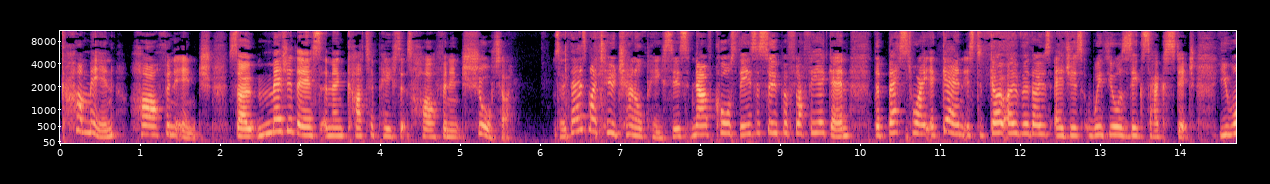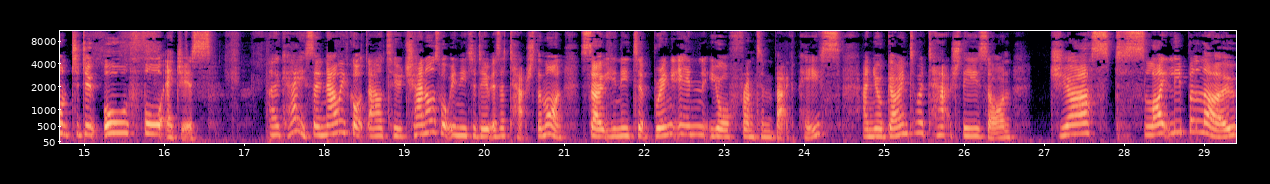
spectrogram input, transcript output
come in half an inch. So measure this and then cut a piece that's half an inch shorter. So there's my two channel pieces. Now, of course, these are super fluffy again. The best way, again, is to go over those edges with your zigzag stitch. You want to do all four edges. Okay, so now we've got our two channels. What we need to do is attach them on. So you need to bring in your front and back piece and you're going to attach these on just slightly below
